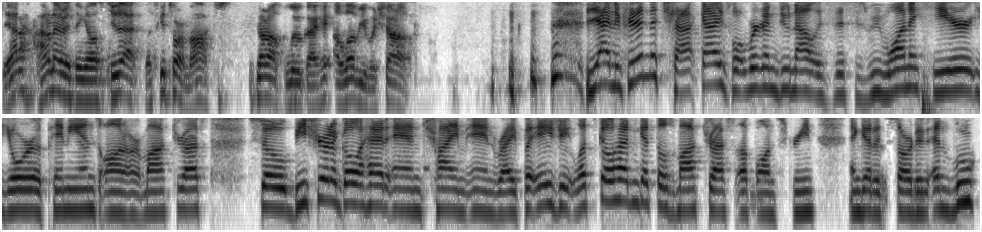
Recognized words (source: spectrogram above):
Yeah, I don't have anything else to that. Let's get to our mocks. Shut up, Luke. I I love you, but shut up. yeah, and if you're in the chat, guys, what we're gonna do now is this: is we want to hear your opinions on our mock drafts. So be sure to go ahead and chime in, right? But AJ, let's go ahead and get those mock drafts up on screen and get it started. And Luke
